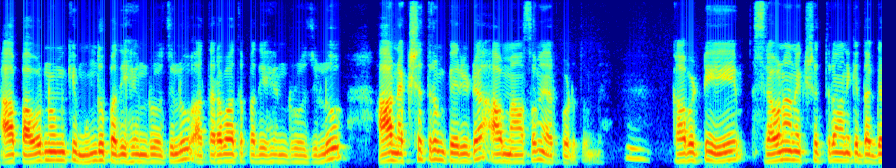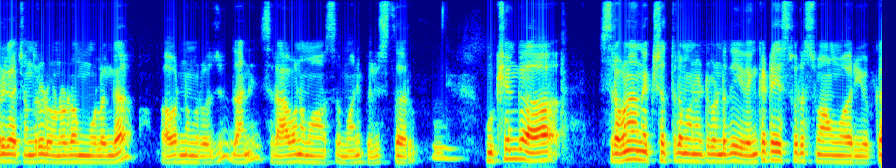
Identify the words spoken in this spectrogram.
ఆ పౌర్ణమికి ముందు పదిహేను రోజులు ఆ తర్వాత పదిహేను రోజులు ఆ నక్షత్రం పేరిట ఆ మాసం ఏర్పడుతుంది. కాబట్టి శ్రవణ నక్షత్రానికి దగ్గరగా చంద్రుడు ఉండడం మూలంగా పౌర్ణమి రోజు దాన్ని శ్రావణ మాసం అని పిలుస్తారు. ముఖ్యంగా శ్రవణ నక్షత్రం అనేటువంటిది వెంకటేశ్వర స్వామి వారి యొక్క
